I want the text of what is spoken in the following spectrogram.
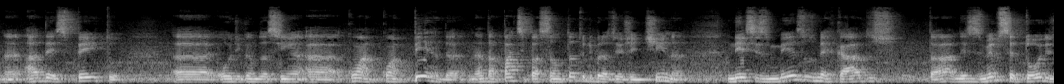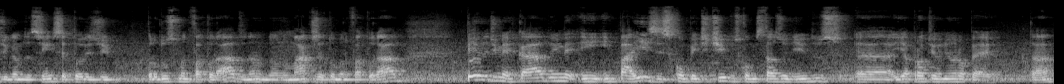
né, a despeito, uh, ou digamos assim, uh, com, a, com a perda né, da participação tanto de Brasil e Argentina nesses mesmos mercados, tá, nesses mesmos setores, digamos assim, setores de produtos manufaturados, né, no, no macro setor manufaturado, perda de mercado em, em, em países competitivos como Estados Unidos uh, e a própria União Europeia. Tá?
